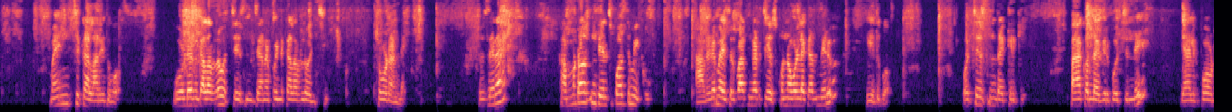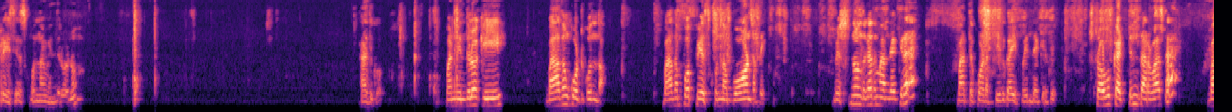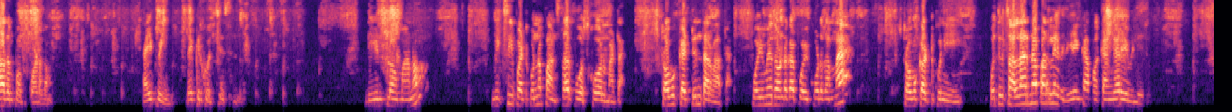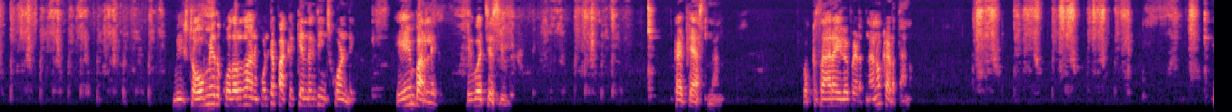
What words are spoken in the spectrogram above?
మంచి కలర్ ఇదిగో. గోల్డెన్ కలర్లో వచ్చేసింది శనగపిండి కలర్లోంచి చూడండి. చూసారా? కమ్మటోసం తెలిసిపోద్ది మీకు. ఆల్రెడీ మైసూరుపాకం గట్ట చేసుకున్న వాళ్ళే కదా మీరు. ఇదిగో. వచ్చేసింది దగ్గరికి. పాకం దగ్గరికి వచ్చింది. యాలకి పౌడర్ వేసేసుకుందాం ఇందులోను. అదిగో. మనం ఇందులోకి బాదం కొట్టుకుందాం. బాదం పప్పు వేసుకుందాం. బాగుంటుంది. మిషన్ ఉంది కదా మన దగ్గర? బత్త కూడా తిరుగు అయిపోయిన దగ్గరికి. స్టవ్ కట్టిన తర్వాత బాదం పప్పు కొడదాం. అయిపోయింది. దగ్గరికి వచ్చేసింది. దీంట్లో మనం మిక్సీ పట్టుకున్న పంచదార పోసుకోవాలన్నమాట. స్టవ్ కట్టిన తర్వాత. పొయ్యి మీద ఉండగా పోయకూడదమ్మా. స్టవ్ కట్టుకుని కొద్దిగా చల్లారినా పర్లేదు ఏం కాప కంగారు ఏమీ లేదు. మీకు స్టవ్ మీద కుదరదు అనుకుంటే పక్క కిందకి దించుకోండి. ఏం పర్లేదు. ఇది వచ్చేసింది కట్టేస్తున్నాను. ఒక్కసారి అయిలో పెడుతున్నాను కడతాను.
